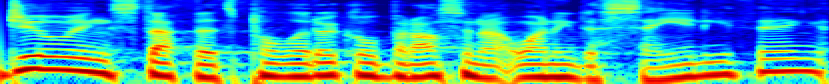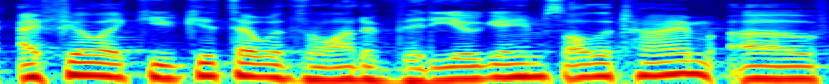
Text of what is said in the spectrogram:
doing stuff that's political, but also not wanting to say anything. I feel like you get that with a lot of video games all the time. Of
